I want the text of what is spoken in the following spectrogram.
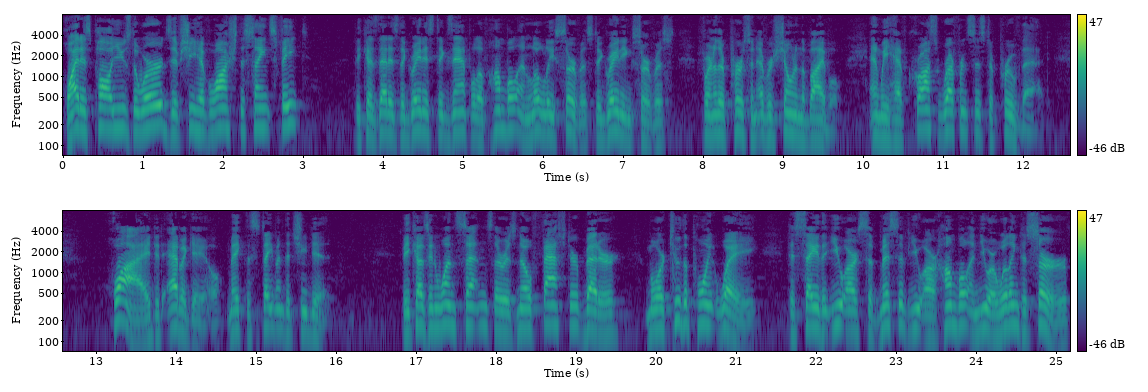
Why does Paul use the words, if she have washed the saints' feet? Because that is the greatest example of humble and lowly service, degrading service for another person ever shown in the Bible. And we have cross references to prove that. Why did Abigail make the statement that she did? Because in one sentence, there is no faster, better, more to the point way to say that you are submissive, you are humble, and you are willing to serve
